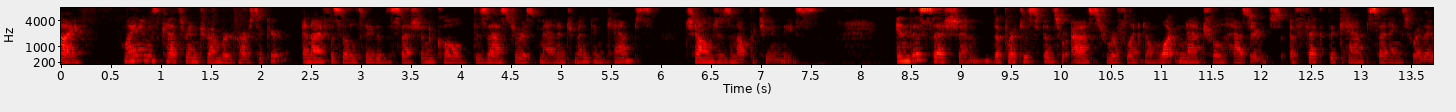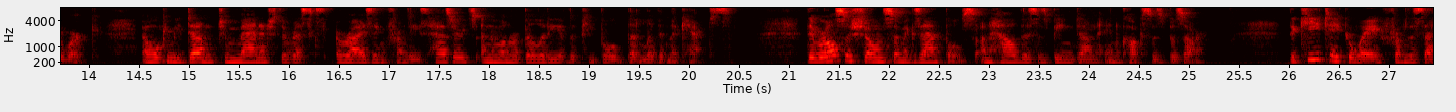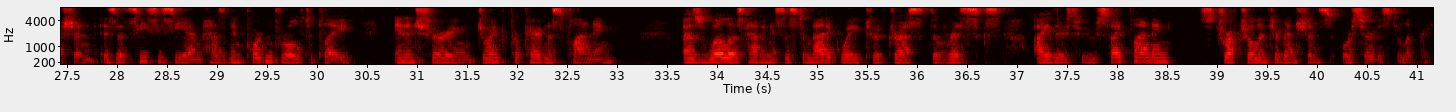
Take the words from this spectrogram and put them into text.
Hi, my name is Catherine Tramberg Harsiker, and I facilitated the session called Disaster Risk Management in Camps Challenges and Opportunities. In this session, the participants were asked to reflect on what natural hazards affect the camp settings where they work, and what can be done to manage the risks arising from these hazards and the vulnerability of the people that live in the camps. They were also shown some examples on how this is being done in Cox's Bazar. The key takeaway from the session is that CCCM has an important role to play in ensuring joint preparedness planning, as well as having a systematic way to address the risks either through site planning, structural interventions, or service delivery.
